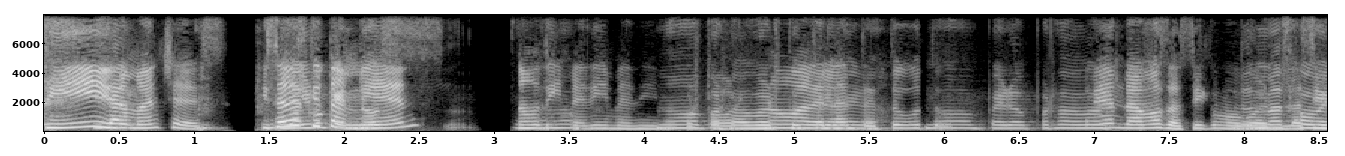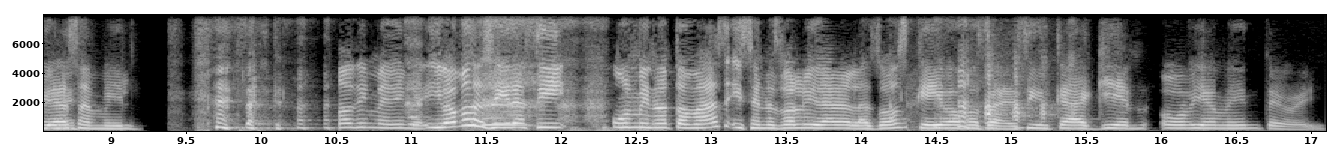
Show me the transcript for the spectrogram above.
Sí, Y no al- manches. ¿Y Y sabes que algo que también? No, dime, dime, dime. No, por, por favor. No, tú adelante, tú, tú. No, pero por favor. Hoy andamos así como con las ideas a mil. Exacto. No, dime, dime. Y vamos a seguir así un minuto más y se nos va a olvidar a las dos que íbamos a decir cada quien, obviamente, güey.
